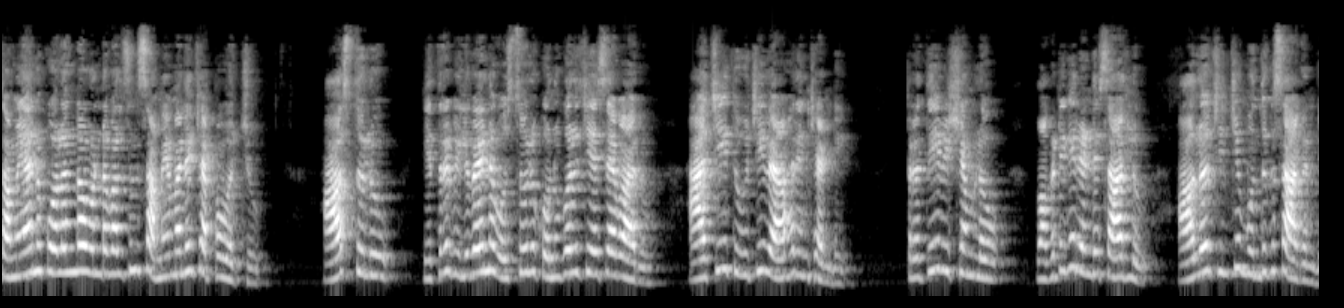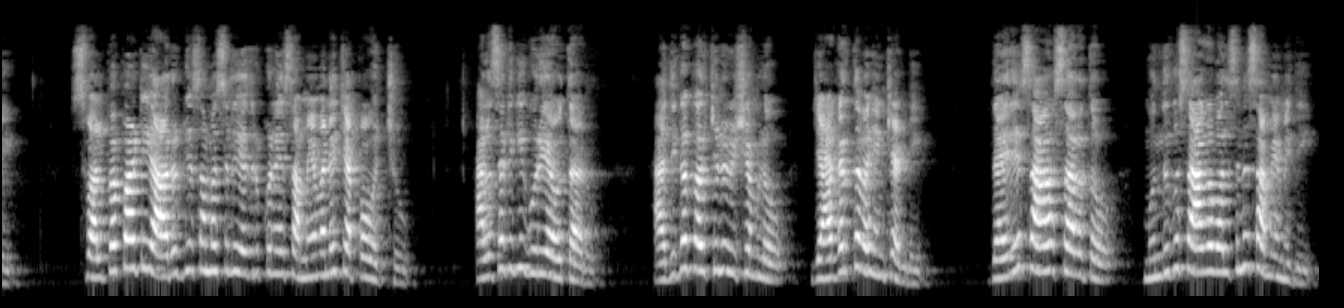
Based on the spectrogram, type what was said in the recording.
సమయానుకూలంగా ఉండవలసిన సమయమనే చెప్పవచ్చు. ఆస్తులు ఇతర విలువైన వస్తువులు కొనుగోలు చేసేవారు ఆచితూచి వ్యవహరించండి. ప్రతి విషయంలో ఒకటికి రెండు సార్లు ఆలోచించి ముందుకు సాగండి. స్వల్పపాటి ఆరోగ్య సమస్యలు ఎదుర్కొనే సమయమనే చెప్పవచ్చు. అలసటికి గురి అవుతారు. అధిక ఖర్చుల విషయంలో జాగ్రత్త వహించండి. ధైర్య సాహసాలతో ముందుకు సాగవలసిన సమయం ఇది.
